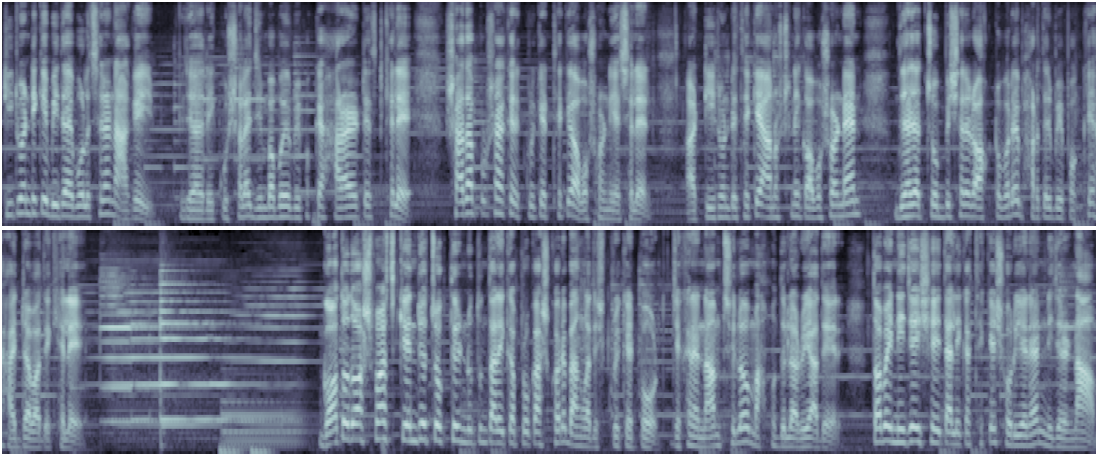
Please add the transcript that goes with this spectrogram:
টি টোয়েন্টিকে বিদায় বলেছিলেন আগেই। দু হাজার একুশ সালে জিম্বাবুয়ের বিপক্ষে হারারে টেস্ট খেলে সাদা পোশাকের ক্রিকেট থেকে অবসর নিয়েছিলেন। আর টি টোয়েন্টি থেকে আনুষ্ঠানিক অবসর নেন দুই হাজার চব্বিশ সালের অক্টোবরে ভারতের বিপক্ষে হায়দ্রাবাদে খেলে। গত দশ মার্চ কেন্দ্রীয় চুক্তির নতুন তালিকা প্রকাশ করে বাংলাদেশ ক্রিকেট বোর্ড, যেখানে নাম ছিল মাহমুদুল্লাহ রিয়াদের। তবে নিজেই সেই তালিকা থেকে সরিয়ে নেন নিজের নাম।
